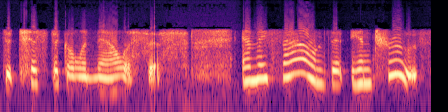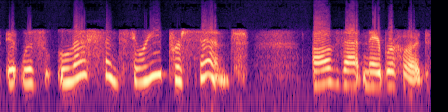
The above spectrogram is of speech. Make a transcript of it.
statistical analysis. And they found that in truth, it was less than 3% of that neighborhood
